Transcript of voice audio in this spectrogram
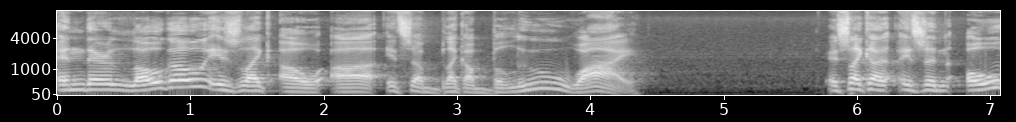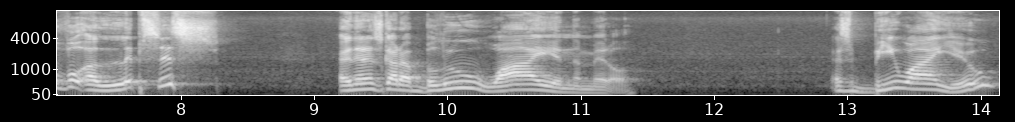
And their logo is like oh, uh, it's a like a blue Y. It's like a it's an oval ellipsis, and then it's got a blue Y in the middle. It's BYU,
